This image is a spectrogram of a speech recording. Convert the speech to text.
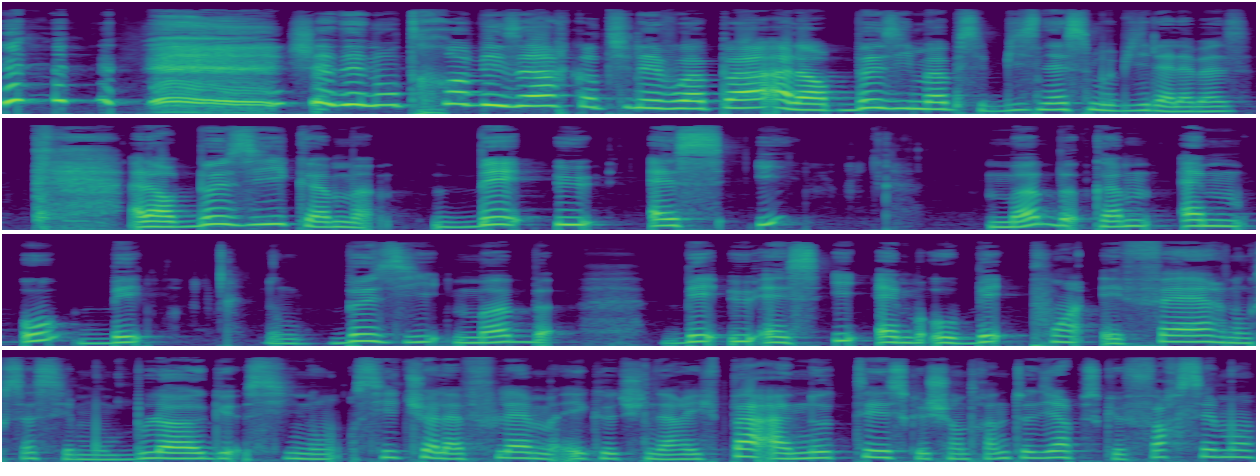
J'ai des noms trop bizarres quand tu les vois pas. Alors, Buzzy Mob, c'est business mobile à la base. Alors, Buzzy comme B-U-S-I, Mob comme M-O-B. Donc, Buzzy Mob B-U-S-I-M-O-B.fr. Donc ça c'est mon blog. Sinon, si tu as la flemme et que tu n'arrives pas à noter ce que je suis en train de te dire, parce que forcément,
